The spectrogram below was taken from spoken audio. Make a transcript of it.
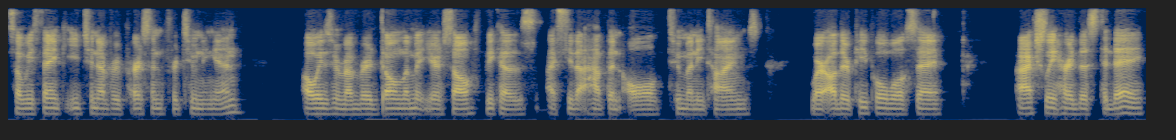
So we thank each and every person for tuning in. Always remember don't limit yourself because I see that happen all too many times where other people will say, I actually heard this today.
